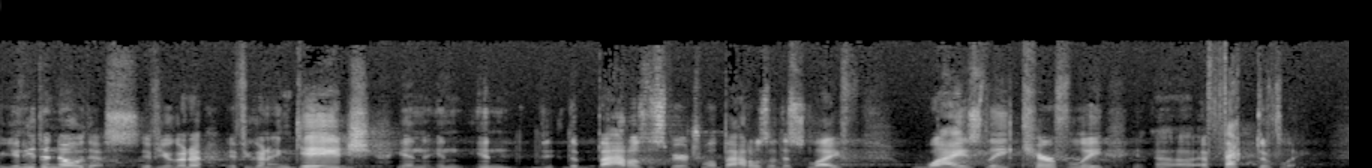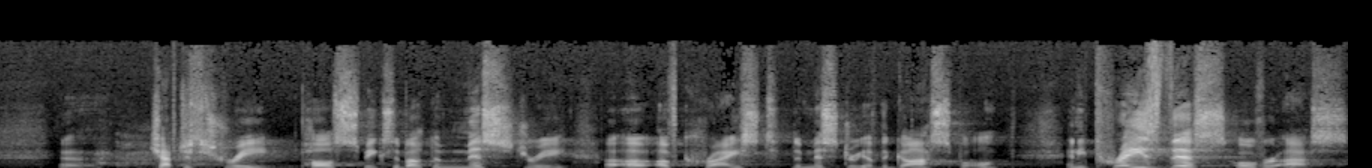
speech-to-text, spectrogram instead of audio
you need to know this. If you're going to engage in, in, in the, the, battles, the spiritual battles of this life, wisely, carefully, uh, effectively. Uh, chapter 3, Paul speaks about the mystery uh, of Christ, the mystery of the gospel, and he prays this over us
